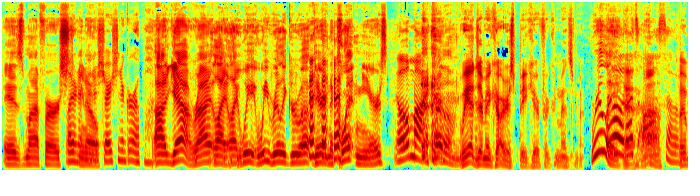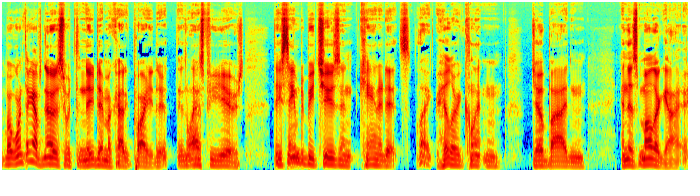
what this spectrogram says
is my first, what an you know. administration to grow up on. Uh, yeah, right. Like, like we, we really grew up during the Clinton years. Oh, Monica. We had Jimmy Carter speak here for commencement. Really? oh, that's awesome. But, but one thing I've noticed with the new Democratic Party that in the last few years, they seem to be choosing candidates like Hillary Clinton, Joe Biden, and this Mueller guy.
